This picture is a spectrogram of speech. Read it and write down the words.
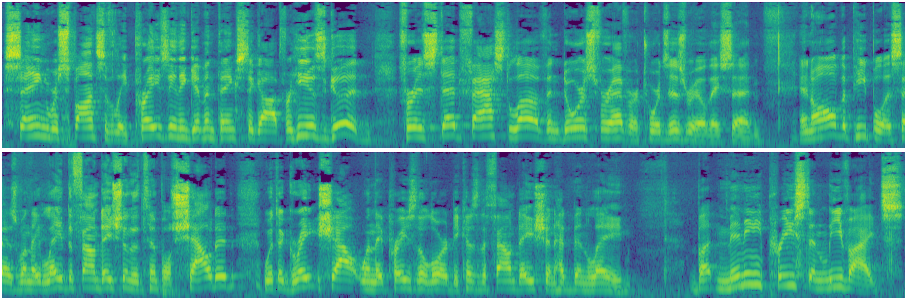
sang responsively, praising and giving thanks to God. For he is good, for his steadfast love endures forever towards Israel, they said. And all the people, it says, when they laid the foundation of the temple, shouted with a great shout when they praised the Lord because the foundation had been laid. But many priests and Levites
